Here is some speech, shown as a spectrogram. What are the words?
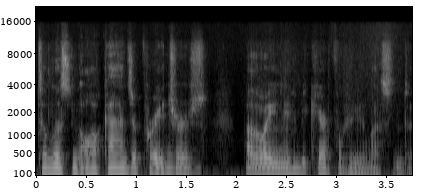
to listen to all kinds of preachers. Mm-hmm. By the way, you need to be careful who you listen to.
